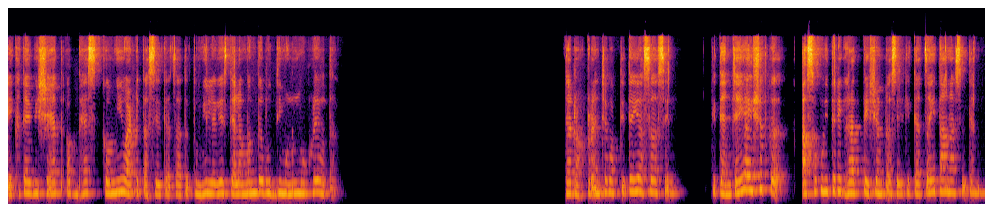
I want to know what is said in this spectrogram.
एखाद्या विषयात अभ्यास कमी वाटत असेल त्याचा तर तुम्ही लगेच त्याला मंदबुद्धी म्हणून मोकळे होता. त्या डॉक्टरांच्या बाबतीतही असं असेल की त्यांच्याही आयुष्यात असं कुणीतरी घरात पेशंट असेल की त्याचाही ताण असेल त्यांना.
